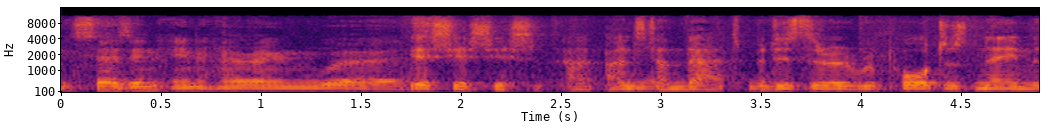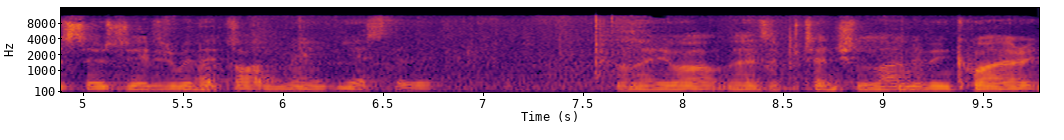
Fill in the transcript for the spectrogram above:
It says in, in her own words. Yes, yes, yes. I I understand Yeah. that. But is there a reporter's name associated with Oh, it? pardon me. Yes, there is. Well, there you are. There's a potential line of inquiry.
